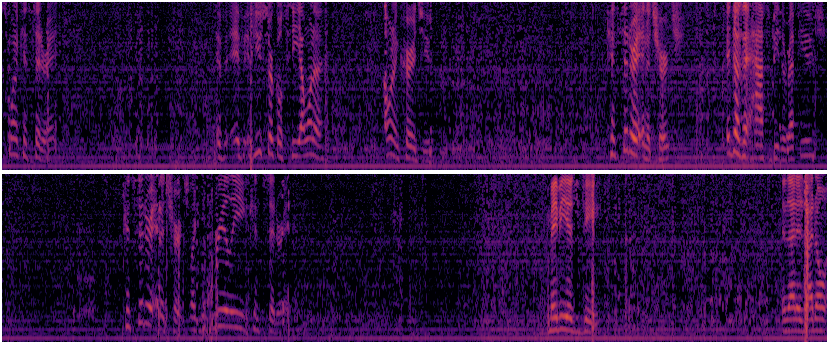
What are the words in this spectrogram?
Just want to consider it. If, if, if you circle C, I want to I want to encourage you. Consider it in a church. It doesn't have to be the refuge. Consider it in a church. Like really consider it. Maybe it's D. And that is I don't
